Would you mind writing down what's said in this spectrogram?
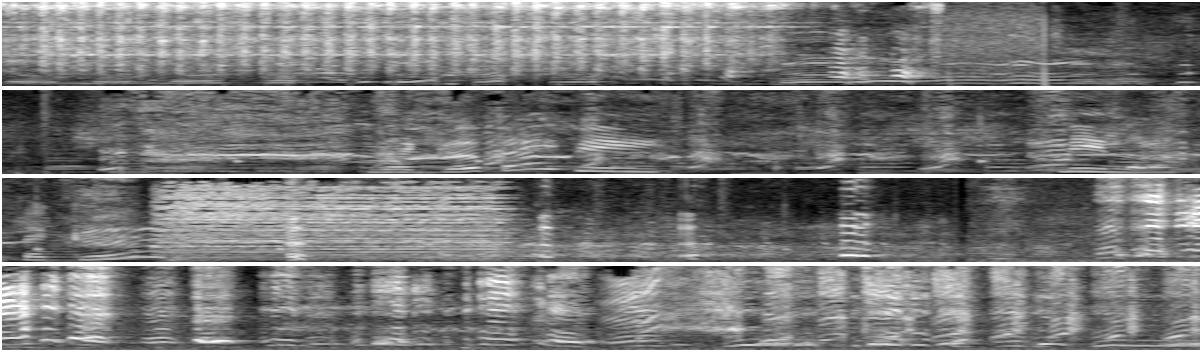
No, no, no, Is that good, baby? Mila, is that good?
